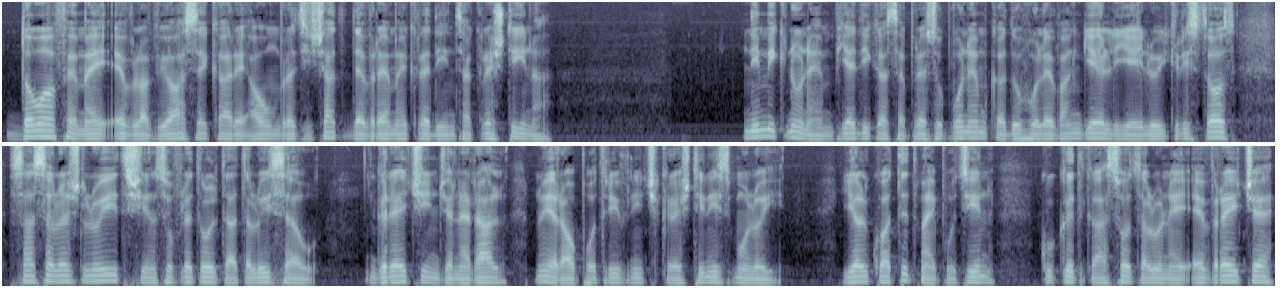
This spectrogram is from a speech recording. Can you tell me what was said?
două femei evlavioase care au îmbrățișat de vreme credința creștină. Nimic nu ne împiedică să presupunem că Duhul Evangheliei lui Hristos s-a sălășluit și în sufletul tatălui său. Grecii, în general, nu erau potrivnici creștinismului. El cu atât mai puțin, cu cât ca soț al unei evreice,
